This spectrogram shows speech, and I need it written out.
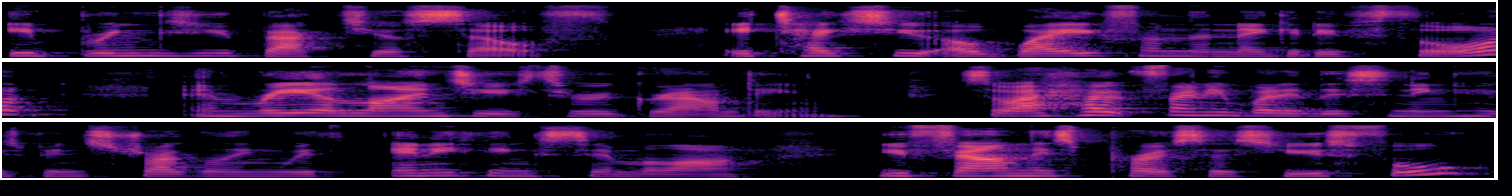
it brings you back to yourself. It takes you away from the negative thought and realigns you through grounding. So, I hope for anybody listening who's been struggling with anything similar, you found this process useful.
